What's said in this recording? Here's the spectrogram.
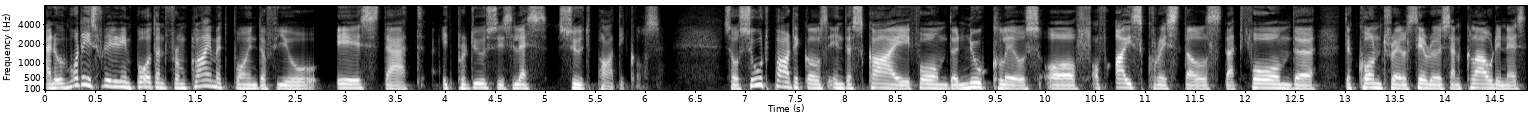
And what is really important from climate point of view is that it produces less soot particles. So soot particles in the sky form the nucleus of, of ice crystals that form the, the contrail cirrus and cloudiness.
